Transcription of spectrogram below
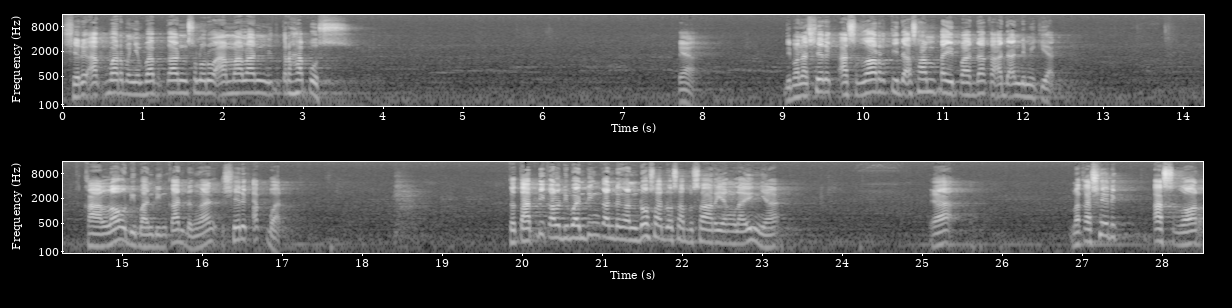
Syirik akbar menyebabkan seluruh amalan itu terhapus. Ya di mana syirik asgar tidak sampai pada keadaan demikian. Kalau dibandingkan dengan syirik akbar. Tetapi kalau dibandingkan dengan dosa-dosa besar yang lainnya ya maka syirik asgar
